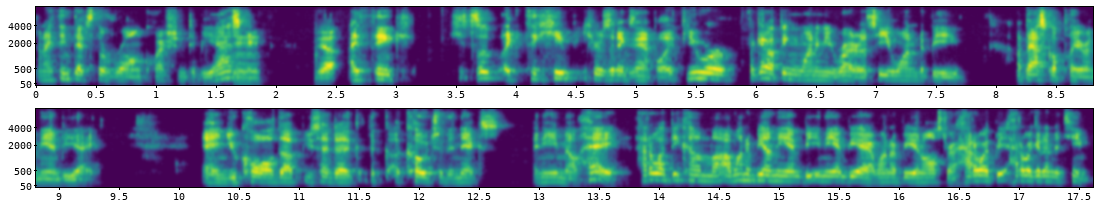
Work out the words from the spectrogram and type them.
And I think that's the wrong question to be asking. Yeah. I think so. Like, to, he- here's an example. If you were forget about being wanting to be a writer. Let's say you wanted to be a basketball player in the NBA, and you called up, you sent a, a coach of the Knicks an email. Hey, how do I become? I want to be on the NBA in the NBA. I want to be an All Star. How do I be? How do I get on the team?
